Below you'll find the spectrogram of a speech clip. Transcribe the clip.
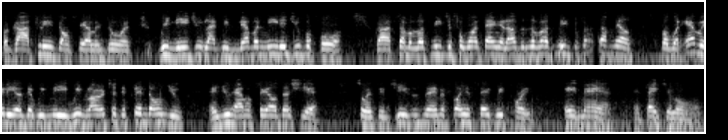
But God, please don't fail in doing. We need you like we've never needed you before. God, some of us need you for one thing and others of us need you for something else. But whatever it is that we need, we've learned to depend on you and you haven't failed us yet. So it's in Jesus' name and for his sake we pray. Amen. And thank you, Lord.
